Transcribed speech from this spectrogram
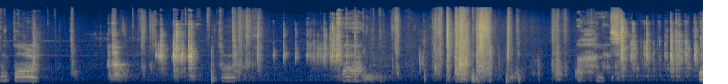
Right there. that. Oh, and this. This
